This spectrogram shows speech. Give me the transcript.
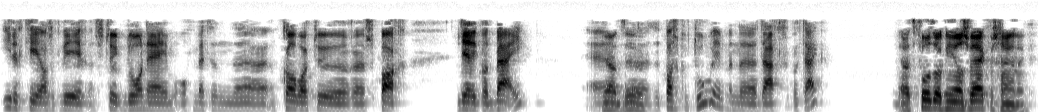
iedere keer als ik weer een stuk doorneem of met een, een co-auteur spar, leer ik wat bij. En ja, dat pas ik ook toe in mijn dagelijkse praktijk. Ja, het voelt ook niet als werk waarschijnlijk.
